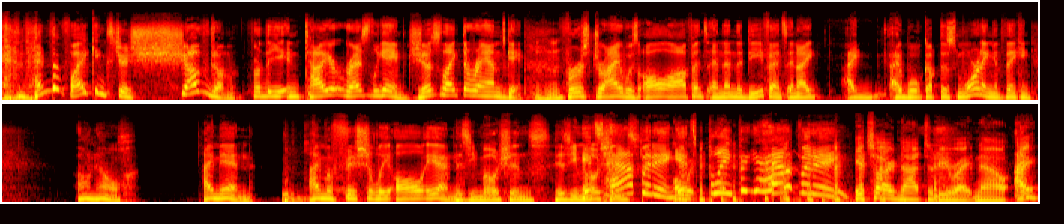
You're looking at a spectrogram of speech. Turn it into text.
And then the Vikings just shoved them for the entire rest of the game, just like the Rams game. Mm-hmm. First drive was all offense and then the defense. And I, I, I woke up this morning and thinking, oh no, I'm in. I'm officially all in. His emotions, his emotions. It's happening. Oh, it's bleeping happening. It's hard not to be right now. I, I'm,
